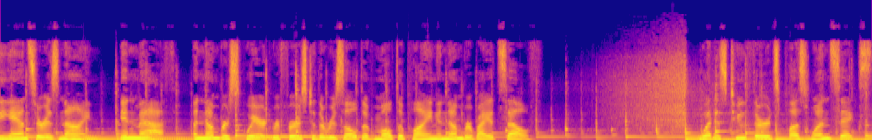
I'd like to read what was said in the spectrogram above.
The answer is 9. In math, a number squared refers to the result of multiplying a number by itself. What is 2 thirds plus 1 sixth?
